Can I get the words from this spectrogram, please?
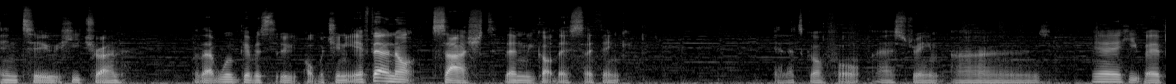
into Heatran. But that will give us the opportunity. If they're not sashed, then we got this, I think. Yeah, let's go for Airstream and... Yeah, Heatwave.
